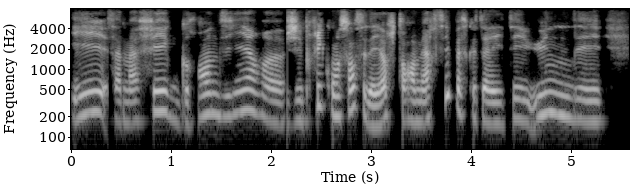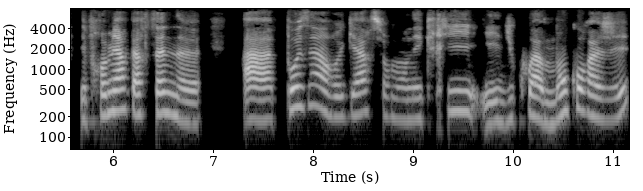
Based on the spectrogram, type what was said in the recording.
et ça m'a fait grandir. J'ai pris conscience, et d'ailleurs, je t'en remercie parce que tu as été une des, des premières personnes à poser un regard sur mon écrit et du coup à m'encourager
